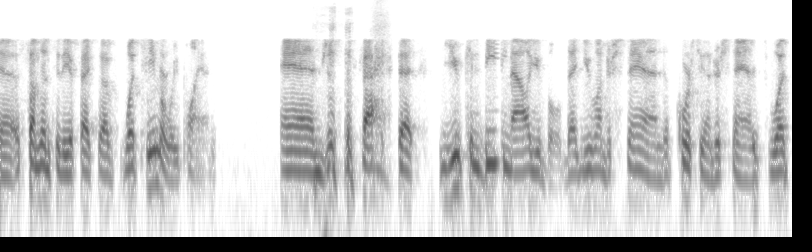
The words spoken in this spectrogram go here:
uh, something to the effect of, "What team are we playing?" And just the fact that you can be malleable, that you understand. Of course, he understands what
